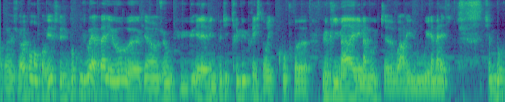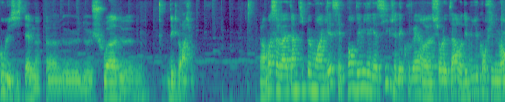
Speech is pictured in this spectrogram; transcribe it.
Bah, je vais répondre en premier parce que j'ai beaucoup joué à Paléo, qui est un jeu où tu élèves une petite tribu préhistorique contre le climat et les mammouths, voire les loups et la maladie. J'aime beaucoup le système euh, de, choix d'exploration. Alors moi, ça va être un petit peu moins gai. C'est Pandémie Legacy que j'ai découvert euh, sur le tard au début du confinement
